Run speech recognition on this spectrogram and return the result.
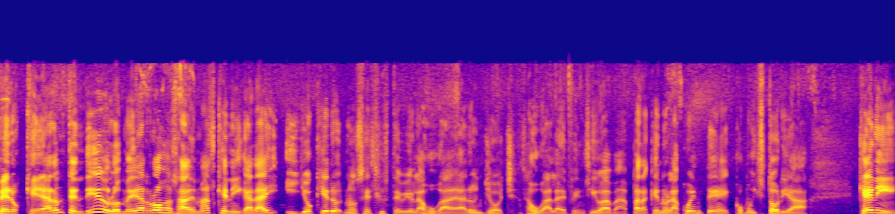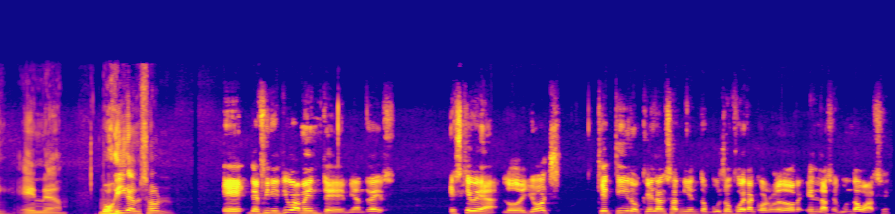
pero quedaron tendidos los Medias Rojas, además que ni Garay, y yo quiero, no sé si usted vio la jugada de Aaron George, esa jugada la defensiva, va, para que nos la cuente como historia. Kenny, en Mohegan Sun. Eh, definitivamente, mi Andrés. Es que vea, lo de George, qué tiro, qué lanzamiento puso fuera corredor en la segunda base,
